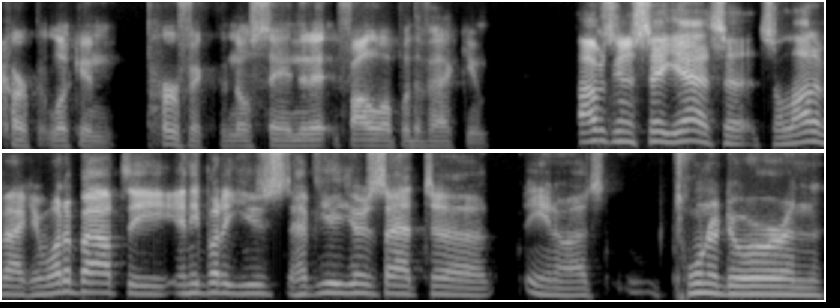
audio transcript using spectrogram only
carpet looking perfect with no sand in it follow up with a vacuum I was going to say, yeah, it's a it's a lot of vacuum. What about the anybody used? Have you used that uh, you know, it's Tornador, and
